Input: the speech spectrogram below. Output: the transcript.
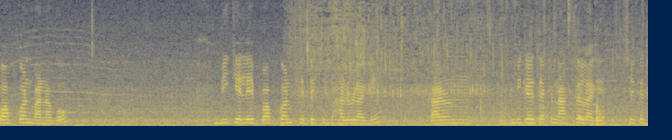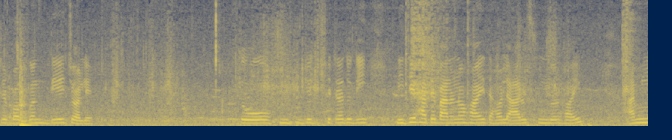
পপকর্ন বানাবো। বিকেলে পপকর্ন খেতে খুব ভালো লাগে, কারণ বিকেলে তো একটা নাস্তা লাগে, সেক্ষেত্রে পপকর্ন দিয়েই চলে। তো যদি সেটা যদি নিজের হাতে বানানো হয়, তাহলে আরও সুন্দর হয়। আমি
